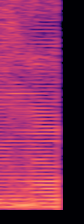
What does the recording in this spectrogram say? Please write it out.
Oh,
